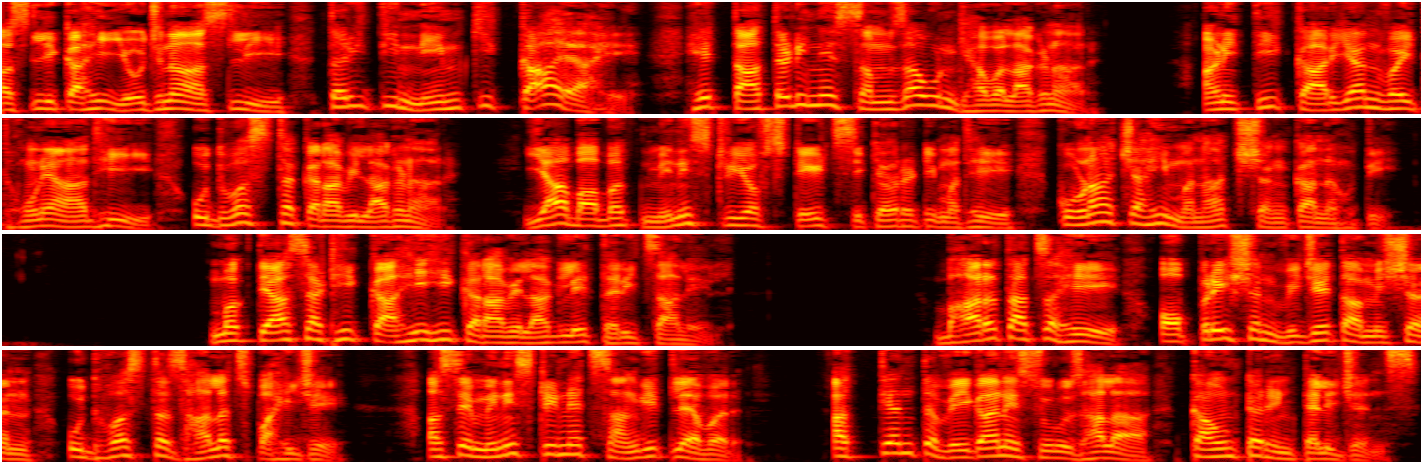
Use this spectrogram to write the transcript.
असली काही योजना असली तरी ती नेमकी काय आहे हे तातडीने समजावून घ्यावं लागणार. आणि ती कार्यान्वयित होण्याआधी उद्ध्वस्त करावी लागणार. याबाबत मिनिस्ट्री ऑफ स्टेट सिक्युरिटीमध्ये कोणाच्याही मनात शंका नव्हती. मग त्यासाठी काहीही करावे लागले तरी चालेल. भारताचं हे ऑपरेशन विजेता मिशन उद्ध्वस्त झालंच पाहिजे असे मिनिस्ट्रीनेच सांगितल्यावर अत्यंत वेगाने सुरू झाला काउंटर इंटेलिजन्स.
